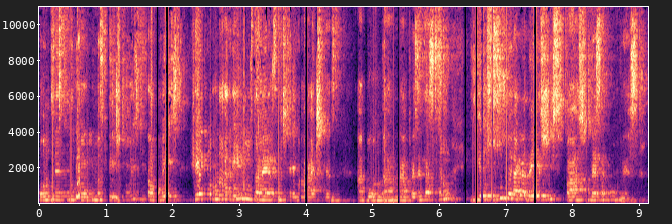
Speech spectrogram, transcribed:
vamos responder algumas questões que talvez retornaremos a essas temáticas abordadas na apresentação. E eu super agradeço o espaço dessa conversa.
